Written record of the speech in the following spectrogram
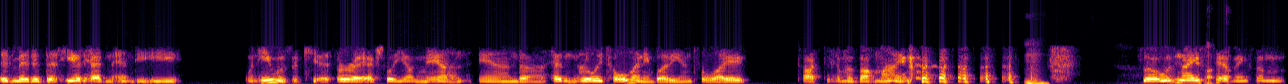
admitted that he had had an NDE when he was a kid or actually a young man and uh, hadn't really told anybody until I talked to him about mine. mm. So it was nice uh, having some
